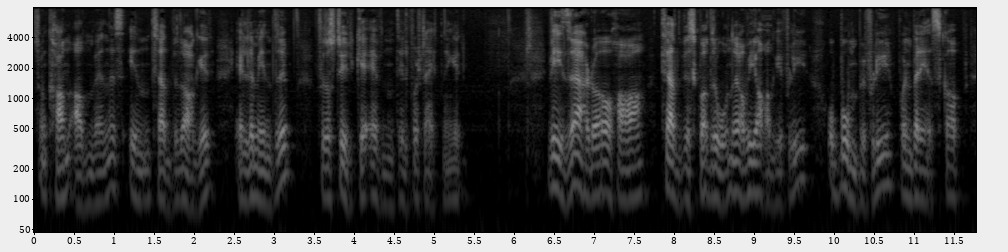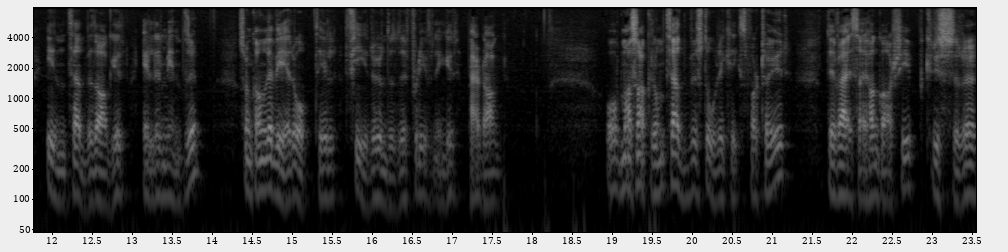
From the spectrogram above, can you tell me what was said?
som kan anvendes innen 30 dager eller mindre for å styrke evnen til forsterkninger. Videre er det å ha 30 skvadroner av jagerfly og bombefly på en beredskap innen 30 dager eller mindre, som kan levere opptil 400 flyvninger per dag. Og man snakker om 30 store krigsfartøyer, det være seg hangarskip, kryssere,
